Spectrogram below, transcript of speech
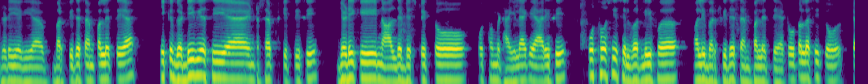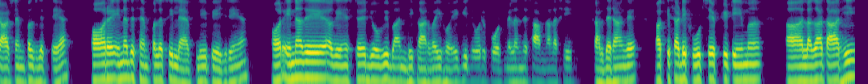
ਜਿਹੜੀ ਹੈਗੀ ਹੈ ਬਰਫੀ ਦੇ ਸੈਂਪਲ ਲਿੱਤੇ ਹੈ ਇੱਕ ਗੱਡੀ ਵੀ ਅਸੀਂ ਇਹ ਇੰਟਰਸੈਪਟ ਕੀਤੀ ਸੀ, ਜਿਹੜੀ ਕਿ ਨਾਲ ਦੇ ਡਿਸਟ੍ਰਿਕਟ ਤੋਂ ਉੱਥੋਂ ਮਠਾਈ ਲੈ ਕੇ ਆ ਰਹੀ ਸੀ। ਉੱਥੋਂ ਅਸੀਂ ਸਿਲਵਰ ਲੀਫ ਵਾਲੀ ਬਰਫੀ ਦੇ ਸੈਂਪਲ ਲਿੱਤੇ ਆ। ਟੋਟਲ ਅਸੀਂ ਚੋ- ਚਾਰ ਸੈਂਪਲਸ ਲਿੱਤੇ ਆ ਔਰ ਇਹਨਾਂ ਦੇ ਸੈਂਪਲ ਅਸੀਂ ਲੈਬ ਲਈ ਭੇਜ ਰਹੇ ਹਾਂ ਔਰ ਇਹਨਾਂ ਦੇ ਅਗੇਂਸਟ ਜੋ ਵੀ ਬਣਦੀ ਕਾਰਵਾਈ ਹੋਏਗੀ, ਜੋ ਰਿਪੋਰਟ ਮਿਲਣ ਦੇ ਹਿਸਾਬ ਨਾਲ ਅਸੀਂ ਕਰਦੇ ਰਾਂਗੇ ਬਾਕੀ ਸਾਡੀ ਫੂਡ ਸੇਫਟੀ ਟੀਮ ਲਗਾਤਾਰ ਹੀ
